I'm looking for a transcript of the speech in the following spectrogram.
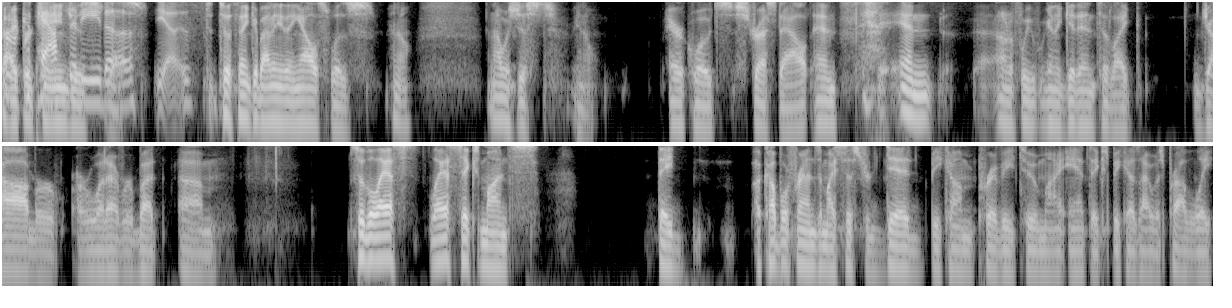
her capacity changes, to yes. yeah is to, to think about anything else was, you know, and I was just, you know, air quotes stressed out, and and I don't know if we were going to get into like job or or whatever, but um, so the last last six months, they a couple of friends and my sister did become privy to my antics because I was probably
